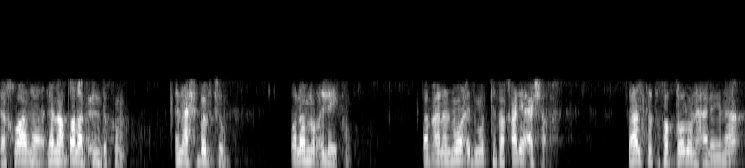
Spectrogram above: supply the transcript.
يا اخوان لنا طلب عندكم. إن أحببتم والامر إليكم. طبعا الموعد متفق عليه عشرة. فهل تتفضلون علينا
